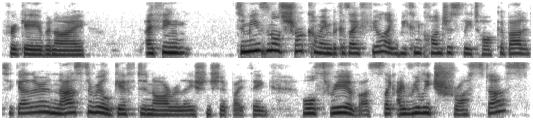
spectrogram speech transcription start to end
for Gabe and I, I think to me it's not shortcoming because I feel like we can consciously talk about it together. And that's the real gift in our relationship, I think. All three of us, like I really trust us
